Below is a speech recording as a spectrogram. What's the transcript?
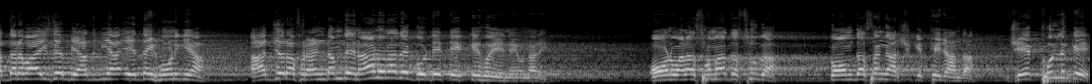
ਅਦਰਵਾਈਜ਼ ਇਹ ਬੇਅਦਬੀਆਂ ਇਦਾਂ ਹੀ ਹੋਣਗੀਆਂ। ਅੱਜ ਰੈਫਰੈਂਡਮ ਦੇ ਨਾਲ ਉਹਨਾਂ ਦੇ ਗੋਡੇ ਟੇਕੇ ਹੋਏ ਨੇ ਉਹਨਾਂ ਨੇ। ਆਉਣ ਵਾਲਾ ਸਮਾਂ ਦੱਸੂਗਾ ਕੌਮ ਦਾ ਸੰਘਰਸ਼ ਕਿੱਥੇ ਜਾਂਦਾ। ਜੇ ਖੁੱਲ ਕੇ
